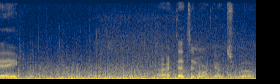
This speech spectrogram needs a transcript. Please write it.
okay. Alright, that didn't work out too well.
